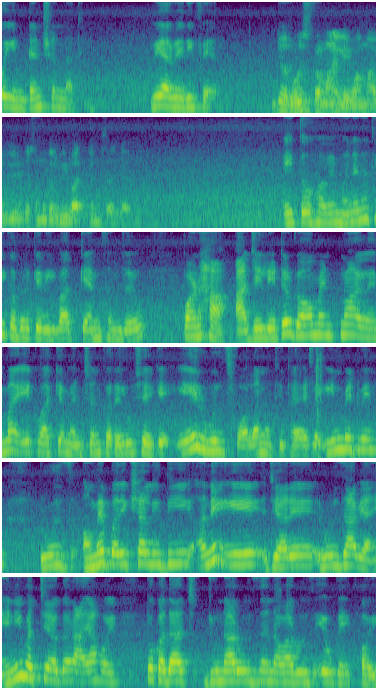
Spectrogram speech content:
કોઈ ઇન્ટેન્શન નથી. વી આર વેરી ફેર જો રૂલ્સ પ્રમાણે લેવામાં આવ્યું તો સમગ્ર વિવાદ કેમ સર્જાયો? એ તો હવે મને નથી ખબર કે વિવાદ કેમ સમજાયો. પણ હા આ જે લેટર ગવર્મેન્ટનો આવ્યો એમાં એક વાક્ય મેન્શન કરેલું છે કે એ રૂલ્સ ફોલો નથી થયા. એટલે ઇન બિટવીન રૂલ્સ અમે પરીક્ષા લીધી અને એ જ્યારે રૂલ્સ આવ્યા એની વચ્ચે અગર આવ્યા હોય તો કદાચ જૂના રૂલ્સ ને નવા રૂલ્સ એવું કંઈક હોઈ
